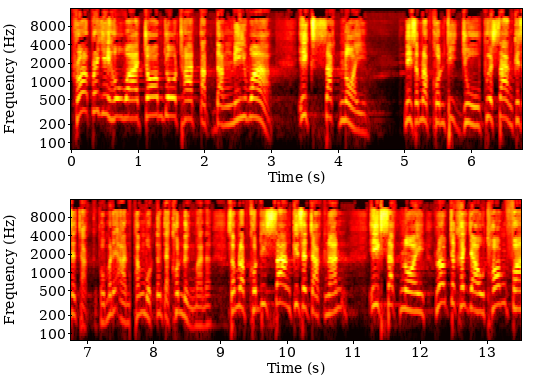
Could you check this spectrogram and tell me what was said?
เพราะพระเยโฮวาจอมโยธาตัดดังนี้ว่า อีกสักหน่อย นี่สำหรับคนที่อยู่เพื่อสร้างคริสตจักร ผมไม่ได้อ่านทั้งหมดตั้งแต่ข้อหนึ่งมานะสำหรับคนที่สร้างคริสตจักรนั้น อีกสักหน่อยเราจะเขย่าท้องฟ้า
